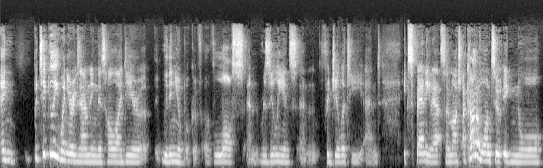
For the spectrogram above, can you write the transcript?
and particularly when you're examining this whole idea within your book of, of loss and resilience and fragility and expanding it out so much. I kind of want to ignore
